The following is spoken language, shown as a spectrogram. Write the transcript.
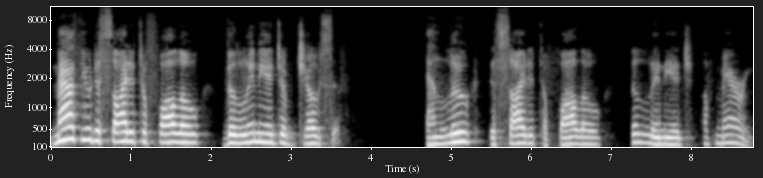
Matthew decided to follow the lineage of Joseph, and Luke decided to follow the lineage of Mary.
